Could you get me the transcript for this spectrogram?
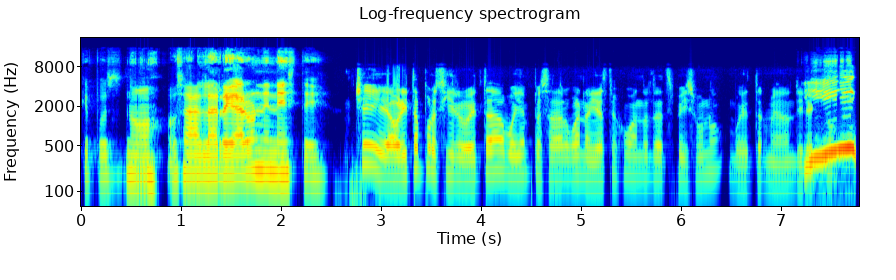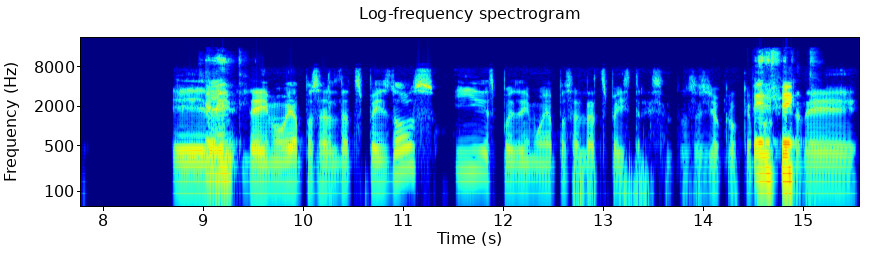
que pues no, o sea, la regaron en este. Sí, ahorita por decir, ahorita voy a empezar, bueno, ya estoy jugando el Dead Space 1, voy a terminar en directo. Eh, de, ahí me voy a pasar el Dead Space 2 y después de ahí me voy a pasar el Dead Space 3. Entonces yo creo que Perfecto. de,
